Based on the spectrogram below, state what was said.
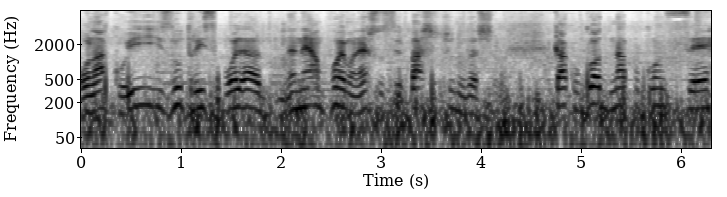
Onako i iznutra i s polja, ne, nemam pojma, nešto se baš čudno dešava. Kako god, napokon se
